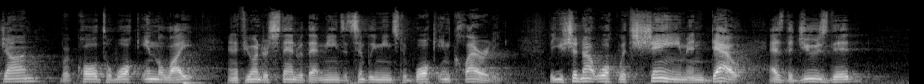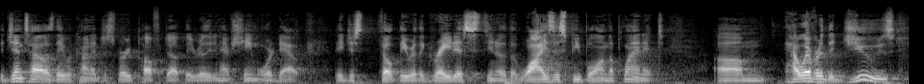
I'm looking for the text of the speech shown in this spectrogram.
John, we're called to walk in the light. And if you understand what that means, it simply means to walk in clarity. That you should not walk with shame and doubt as the Jews did the Gentiles, they were kind of just very puffed up. They really didn't have shame or doubt. They just felt they were the greatest, you know, the wisest people on the planet. Um, however, the Jews,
